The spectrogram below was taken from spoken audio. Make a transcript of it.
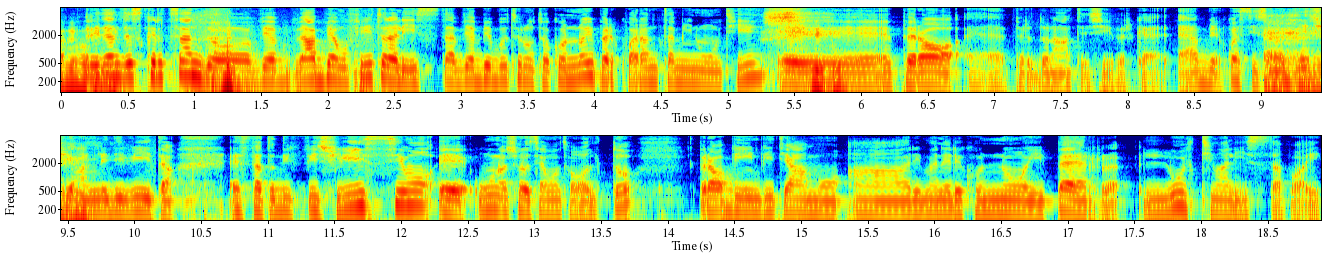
abbiamo Ridendo e scherzando, ab- abbiamo finito la lista, vi abbiamo tenuto con noi per 40 minuti, Sì. e- però eh, perdonateci perché eh, abbia- questi sono Eh. 10 anni di vita, è stato difficilissimo e uno ce lo siamo tolto, però vi invitiamo a rimanere con noi per l'ultima lista poi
